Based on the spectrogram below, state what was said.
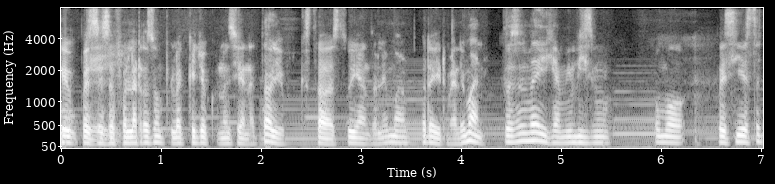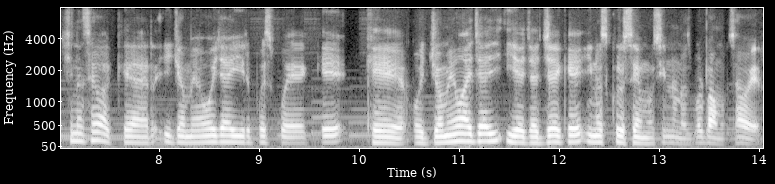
Que pues esa fue la razón por la que yo conocí a Natalia, porque estaba estudiando alemán para irme a Alemania. Entonces me dije a mí mismo, como, pues si esta china se va a quedar y yo me voy a ir, pues puede que, que o yo me vaya y ella llegue y nos crucemos y no nos volvamos a ver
